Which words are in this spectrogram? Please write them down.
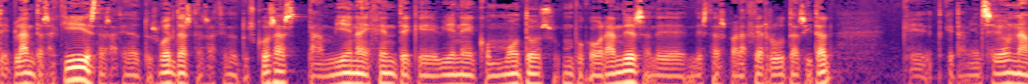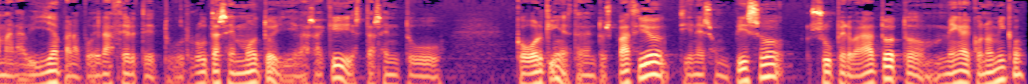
Te plantas aquí, estás haciendo tus vueltas, estás haciendo tus cosas. También hay gente que viene con motos un poco grandes, de estas para hacer rutas y tal que, también se ve una maravilla para poder hacerte tus rutas en moto y llegas aquí estás en tu coworking, estás en tu espacio, tienes un piso súper barato, todo mega económico,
